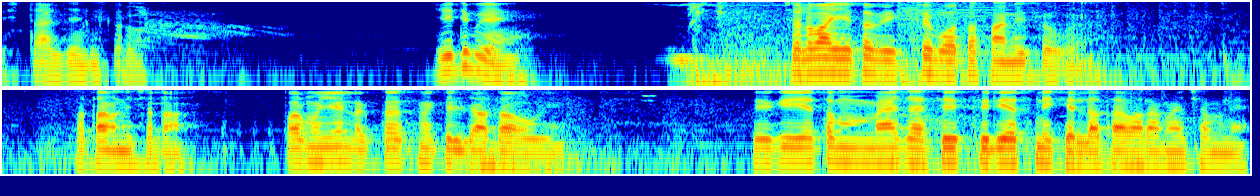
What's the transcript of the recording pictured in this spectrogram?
स्टाइल चेंज करो। जीत भी गए। चलो भाई, ये तो विकटे बहुत आसानी से हो गई। पता भी नहीं चला। पर मुझे नहीं लगता इसमें किल ज़्यादा होगी। क्योंकि ये तो मैच ऐसे ही सीरियस नहीं खेला था वाला मैच हमने।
